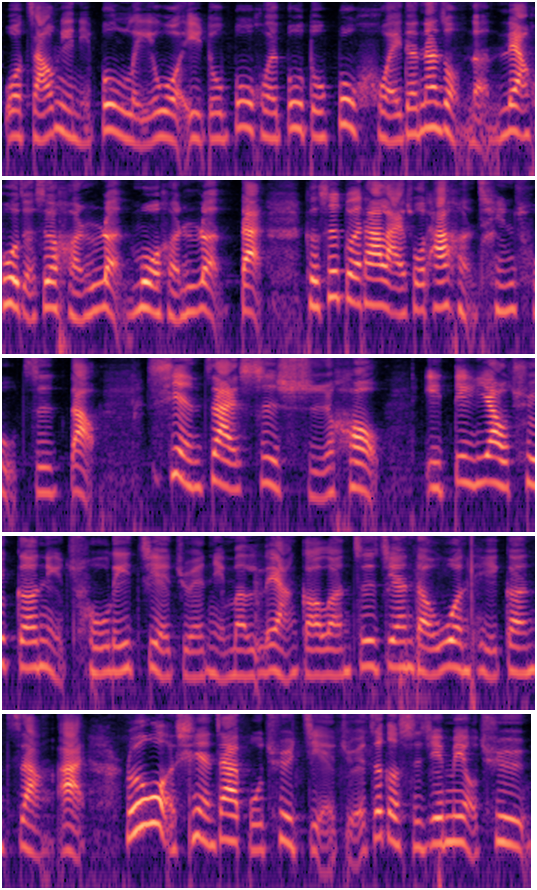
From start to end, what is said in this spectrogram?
我找你你不理我，已读不回，不读不回的那种能量，或者是很冷漠、很冷淡。可是对他来说，他很清楚知道，现在是时候，一定要去跟你处理、解决你们两个人之间的问题跟障碍。如果现在不去解决，这个时间没有去。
